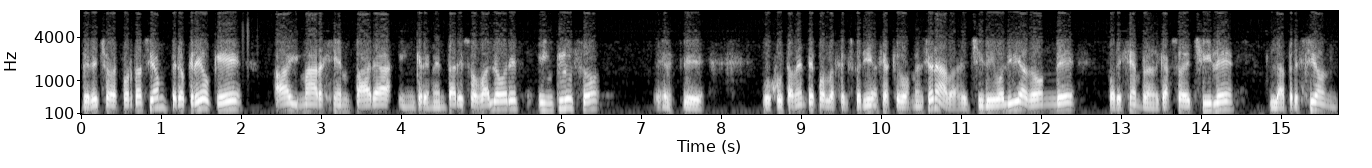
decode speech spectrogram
derecho de exportación, pero creo que hay margen para incrementar esos valores, incluso este, justamente por las experiencias que vos mencionabas de Chile y Bolivia, donde, por ejemplo, en el caso de Chile, la presión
